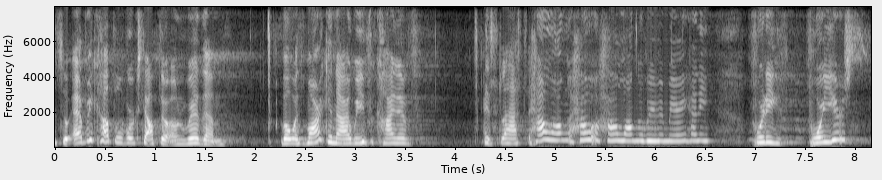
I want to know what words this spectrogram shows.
so every couple works out their own rhythm. But with Mark and I, we've kind of it's lasted how long how, how long have we been married, honey? 44 years?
